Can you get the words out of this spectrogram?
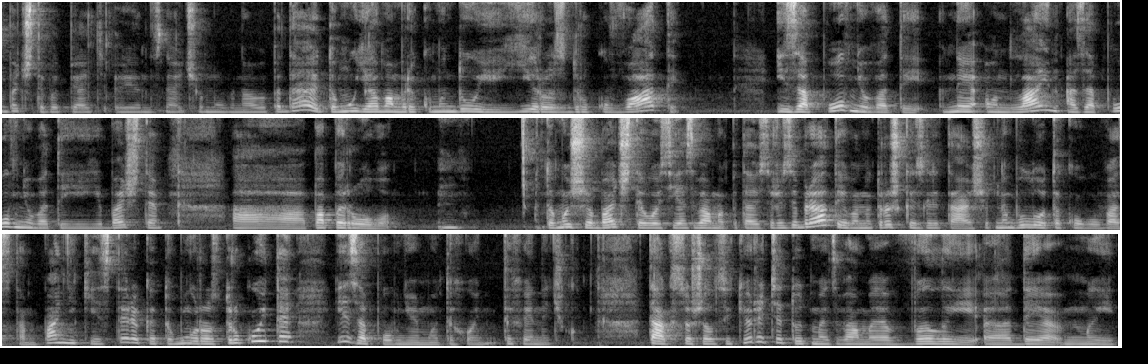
Бачите, ви опять, я не знаю, чому вона випадає, тому я вам рекомендую її роздрукувати і заповнювати не онлайн, а заповнювати її, бачите, паперово. Тому що, бачите, ось я з вами питаюся розібрати, і воно трошки злітає, щоб не було такого у вас там паніки, істерики, тому роздрукуйте і заповнюємо тихенечко. Так, Social Security, тут ми з вами ввели, е, де ми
